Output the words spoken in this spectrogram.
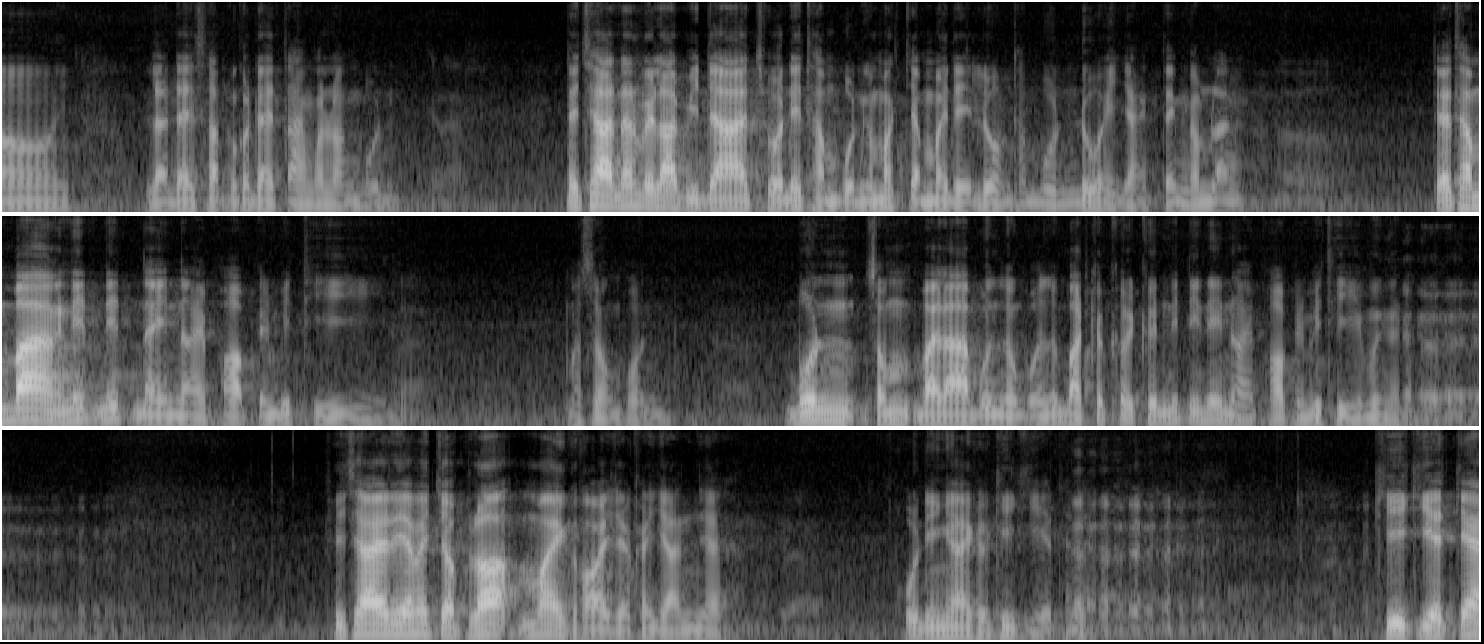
น้อยเวลาได้ทรัพย์มันก็ได้ตามกำลังบุญ ในชาตินั้นเวลาบิดาชวนให้ทำบุญก็มักจะไม่ได้ร่วมทำบุญด้วยอย่างเต็มกำลัง แต่ทำบ้างนิดนิดหน่อยหน่อยๆพอเป็นพิธีมาส่งผล บุญสมเวลาบุญส่งผลสมบัติก็เกิดขึ้นนิดนิดหน่อยๆพอเป็นพิธีเหมือนกันพี่ชายเรียนไม่จบเพราะไม่คอยจะขยันเนี่ยพูดง่ายๆคือขี้เกียจนั่นแหละขี้เกียจแก้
